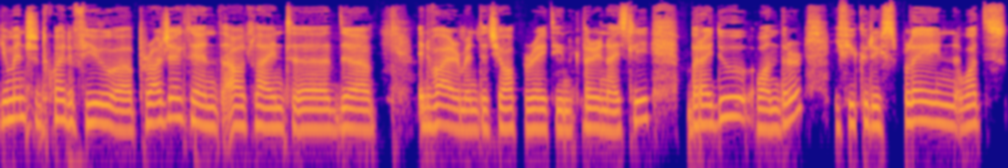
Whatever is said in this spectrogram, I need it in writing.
You mentioned quite a few uh, projects and outlined uh, the environment that you operate in very nicely. But I do wonder if you could explain what's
